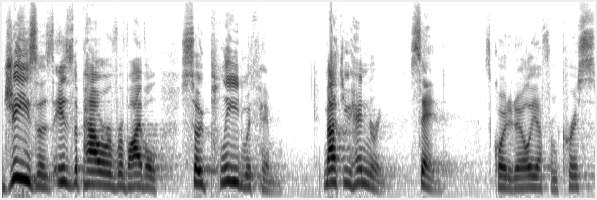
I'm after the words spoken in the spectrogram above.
Jesus is the power of revival, so plead with him. Matthew Henry said, it's quoted earlier from Chris,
